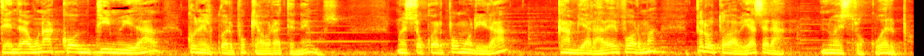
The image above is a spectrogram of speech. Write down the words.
tendrá una continuidad con el cuerpo que ahora tenemos. Nuestro cuerpo morirá, cambiará de forma, pero todavía será nuestro cuerpo.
